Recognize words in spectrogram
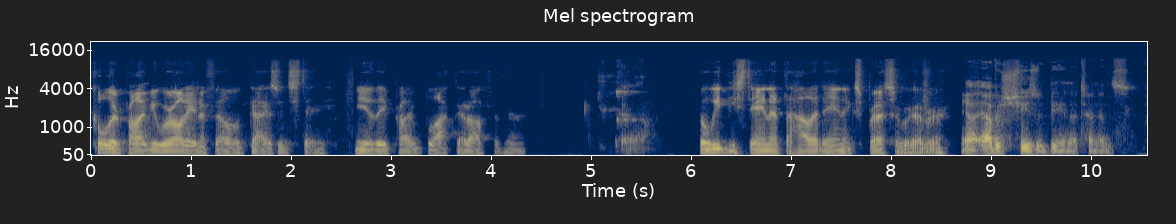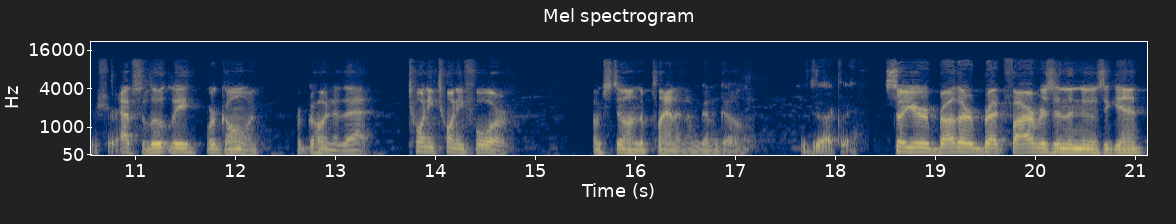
Kohler would probably be where all the NFL guys would stay. You know, they'd probably block that off for them. But we'd be staying at the Holiday Inn Express or whatever. Yeah. Average cheese would be in attendance for sure. Absolutely, we're going. We're going to that. 2024. I'm still on the planet. I'm going to go. Exactly. So your brother Brett Favre is in the news again.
